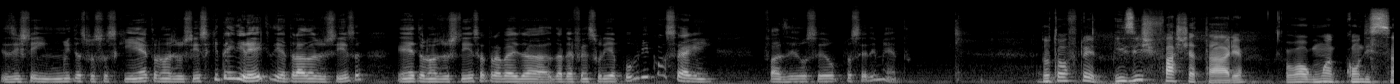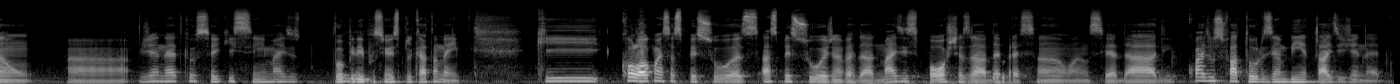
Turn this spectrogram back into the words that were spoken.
Existem muitas pessoas que entram na justiça, que têm direito de entrar na justiça, entram na justiça através da, da Defensoria Pública e conseguem fazer o seu procedimento. Doutor Alfredo, existe faixa etária ou alguma condição ah, genética? Eu sei que sim, mas vou pedir Uhum. para o senhor explicar também. Que colocam essas pessoas, as pessoas, na verdade, mais expostas à depressão, à ansiedade. Quais os fatores ambientais e genéticos?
